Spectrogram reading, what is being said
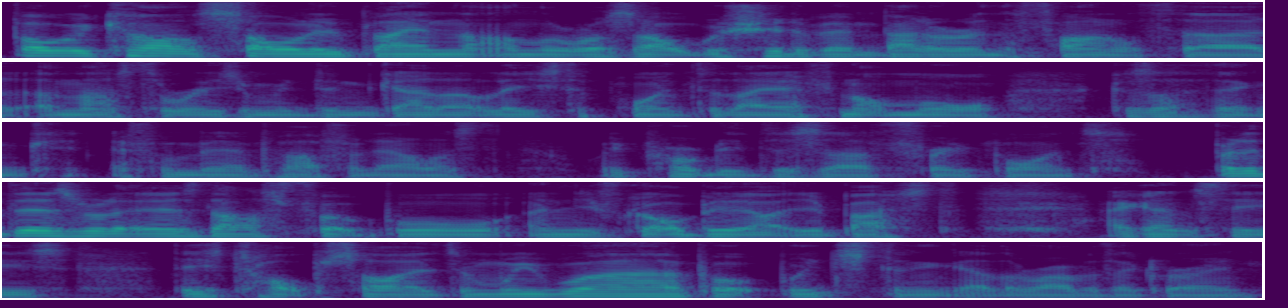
But we can't solely blame that on the result. We should have been better in the final third, and that's the reason we didn't get at least a point today, if not more. Because I think, if I'm being perfectly honest, we probably deserve three points. But it is what it is. That's football, and you've got to be at your best against these these top sides. And we were, but we just didn't get the rub of the green.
